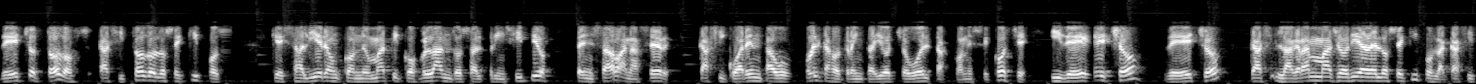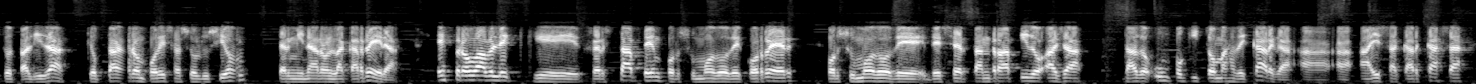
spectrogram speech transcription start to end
De hecho, todos, casi todos los equipos que salieron con neumáticos blandos al principio pensaban hacer casi 40 vueltas o 38 vueltas con ese coche. Y de hecho, De hecho, la gran mayoría de los equipos, la casi totalidad que optaron por esa solución, terminaron la carrera. Es probable que Verstappen, por su modo de correr, por su modo de, ser tan rápido, haya dado un poquito más de carga a, esa carcasa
